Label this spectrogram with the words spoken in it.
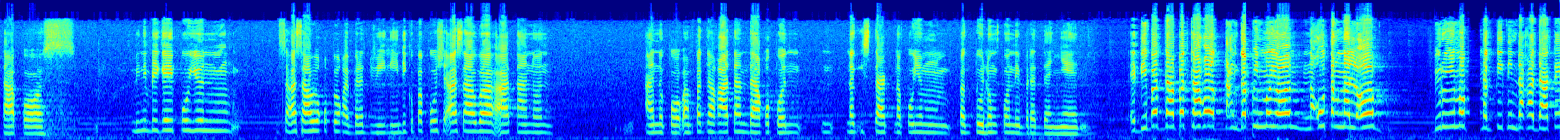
Tapos, binibigay po yun sa asawa ko po kay Brad Willie. Hindi ko pa po siya asawa ata nun. Ano po, ang pagkakatanda ko po, nag-start na po yung pagtulong po ni Brad Daniel. Eh di ba dapat ka ako, tanggapin mo yon na utang na loob? Biruin mo, nagtitinda ka dati,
